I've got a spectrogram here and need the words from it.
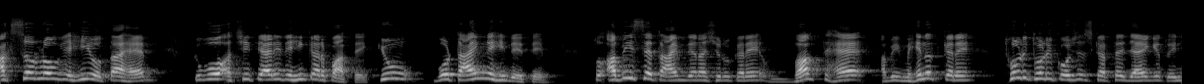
अक्सर लोग यही होता है कि वो अच्छी तैयारी नहीं कर पाते। क्यों? वो टाइम नहीं देते। तो अभी से टाइम देना शुरू करें, वक्त है, अभी मेहनत करें थोड़ी थोड़ी कोशिश करते जाएँगे तो इन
